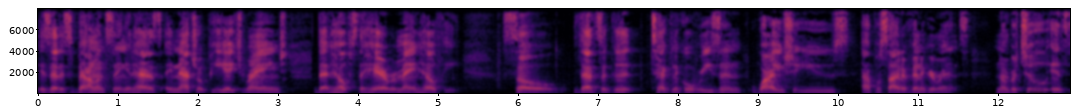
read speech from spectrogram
is that it's balancing. It has a natural pH range that helps the hair remain healthy. So that's a good technical reason why you should use apple cider vinegar rinse. Number two, it's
